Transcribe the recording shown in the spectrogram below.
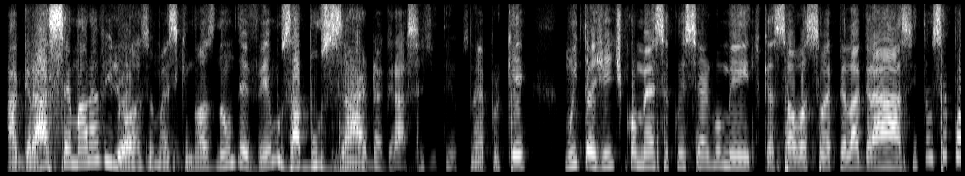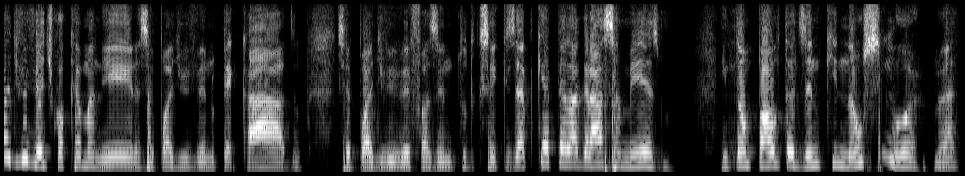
a graça é maravilhosa, mas que nós não devemos abusar da graça de Deus, né? Porque muita gente começa com esse argumento que a salvação é pela graça. Então você pode viver de qualquer maneira, você pode viver no pecado, você pode viver fazendo tudo que você quiser, porque é pela graça mesmo. Então Paulo está dizendo que não, senhor, não é?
